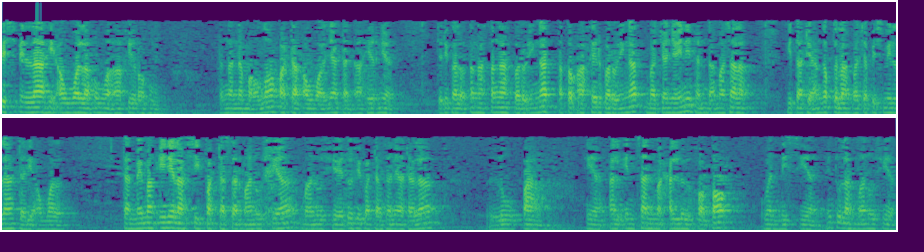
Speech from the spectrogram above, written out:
bismillahi awwalahu wa akhirahu dengan nama Allah pada awalnya dan akhirnya. Jadi kalau tengah-tengah baru ingat atau akhir baru ingat bacanya ini dan tidak masalah. Kita dianggap telah baca bismillah dari awal. Dan memang inilah sifat dasar manusia. Manusia itu sifat dasarnya adalah lupa. Ya, al-insan mahallul khata' wan. Itulah manusia.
